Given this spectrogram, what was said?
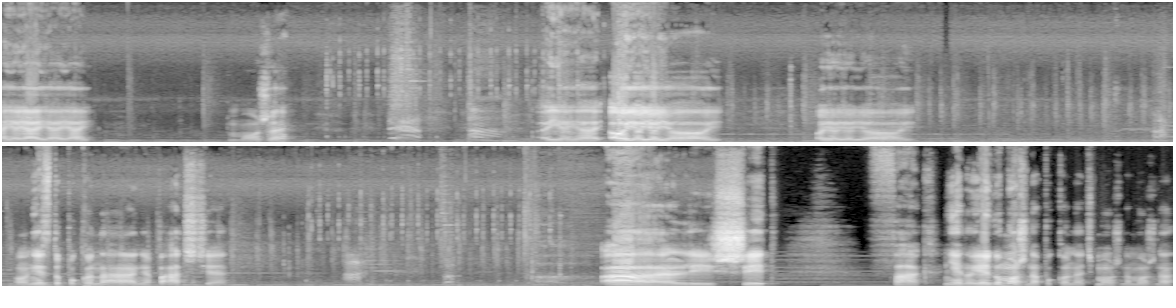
Ajajajajaj. Może? Ajajaj. Oj, oj, oj, oj. Oj, oj, oj, oj. On jest do pokonania, patrzcie. Ali shit. Fuck. Nie no, jego można pokonać. Można, można.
